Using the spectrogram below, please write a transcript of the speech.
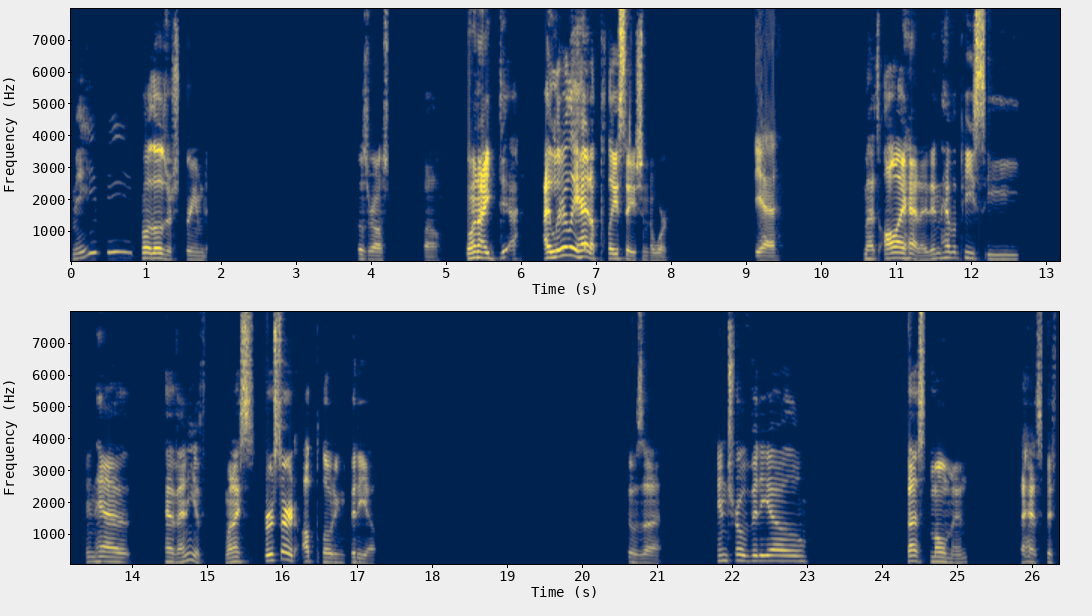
maybe. Well, those are streamed. Those are all streamed well. When I did, I literally had a PlayStation to work. Yeah. That's all I had. I didn't have a PC. Didn't have have any of. when I first started uploading video, it was a intro video, best moment that has 50.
